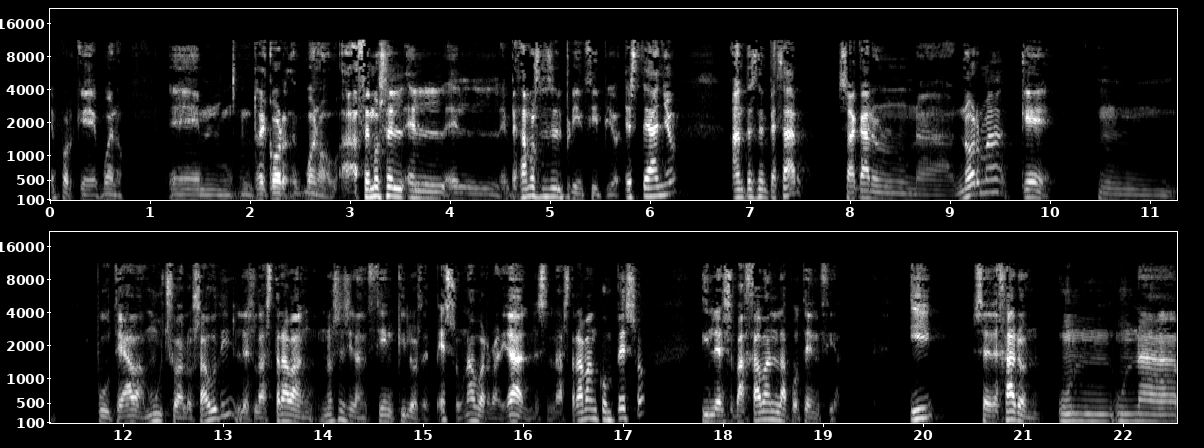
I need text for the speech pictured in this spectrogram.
¿eh? porque, bueno, eh, recor- bueno, hacemos el, el- el- empezamos desde el principio. Este año, antes de empezar, sacaron una norma que mm, puteaba mucho a los Saudi, les lastraban, no sé si eran 100 kilos de peso, una barbaridad, les lastraban con peso y les bajaban la potencia. Y se dejaron un, una-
